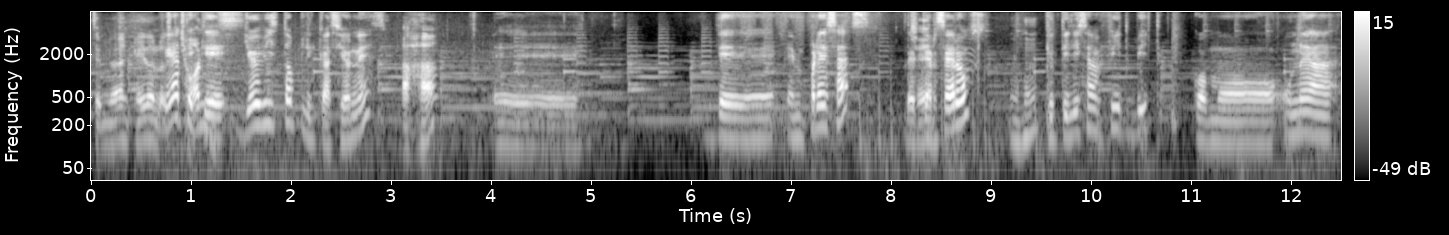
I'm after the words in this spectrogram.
se me hubieran caído los Fíjate chones. que yo he visto aplicaciones Ajá, eh, de empresas, de Sí. terceros, que utilizan Fitbit como una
